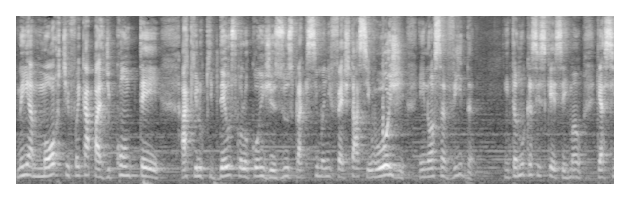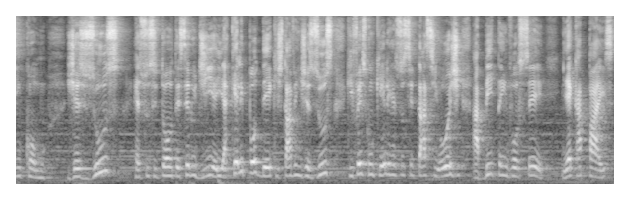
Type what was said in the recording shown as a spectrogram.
Nem a morte foi capaz de conter aquilo que Deus colocou em Jesus para que se manifestasse hoje em nossa vida. Então nunca se esqueça, irmão, que assim como Jesus ressuscitou ao terceiro dia e aquele poder que estava em Jesus, que fez com que ele ressuscitasse hoje, habita em você e é capaz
